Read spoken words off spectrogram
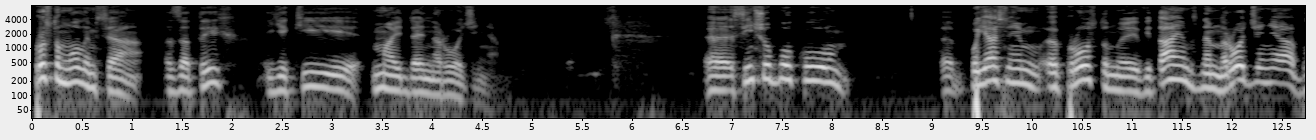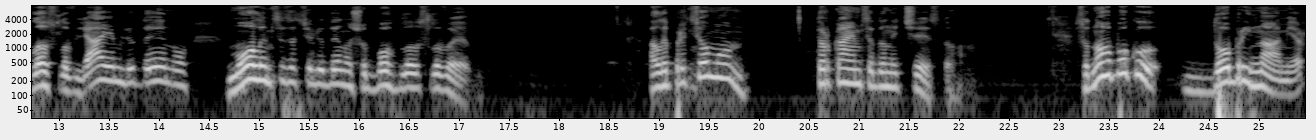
просто молимося за тих, які мають день народження. Е, З іншого боку, е, пояснюємо е, просто, ми вітаємо з днем народження, благословляємо людину, молимося за цю людину, щоб Бог благословив. Але при цьому торкаємося до нечистого. З одного боку, добрий намір,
